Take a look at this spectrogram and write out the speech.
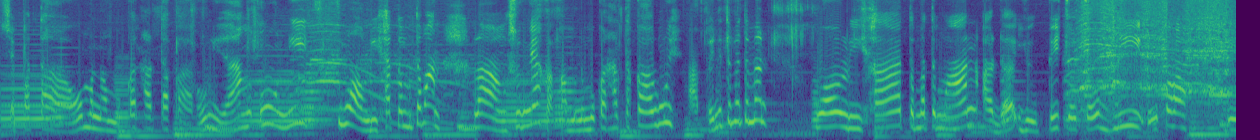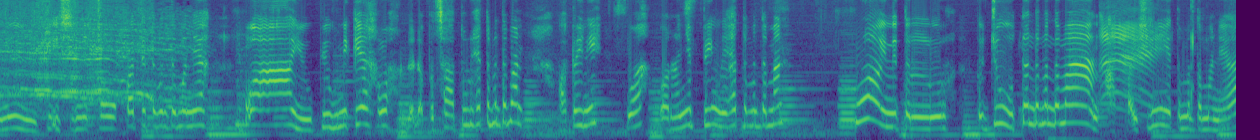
Siapa tahu menemukan harta karun yang unik. Wow lihat teman-teman. Langsung ya kakak menemukan harta karun. Wih apa ini teman-teman? Wow lihat teman-teman. Ada Yupi Cocobi Wah ini Yupi isinya coklat ya teman-teman ya. Wah Yupi unik ya. Wah udah dapat satu. Lihat teman-teman. Apa ini? Wah warnanya pink. Lihat teman-teman Wah ini telur kejutan teman-teman. Apa isinya ya teman-teman ya?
